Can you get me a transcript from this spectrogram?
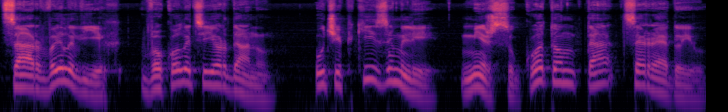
Цар вилив їх в околиці Йордану, у чіпкій землі між Сукотом та Цередою.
